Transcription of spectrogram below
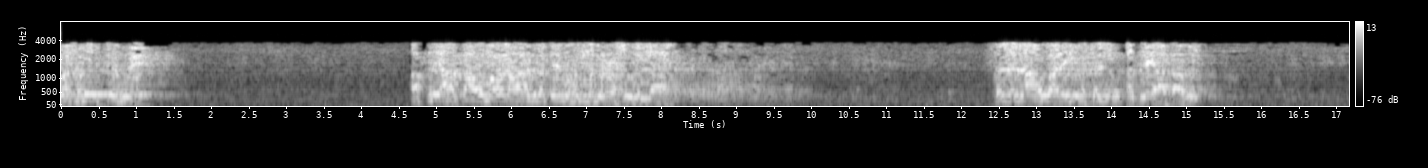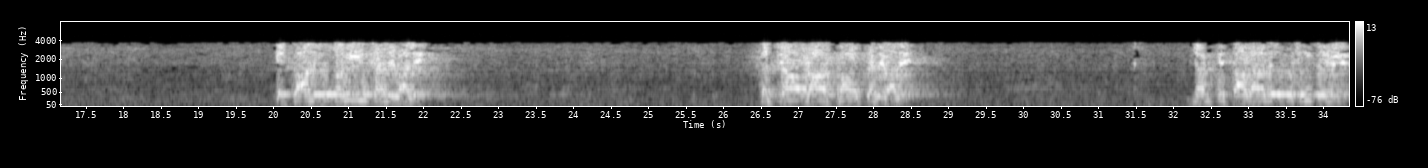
کو سمیٹتے ہوئے اپنے آقا و مولا حضرت محمد الرسول اللہ صلی اللہ علیہ وسلم تک لے آتا ہوں کہ صادق و امین کہنے والے، سچا اور آس پاس کہنے والے جب اس آوازوں کو سنتے ہیں۔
